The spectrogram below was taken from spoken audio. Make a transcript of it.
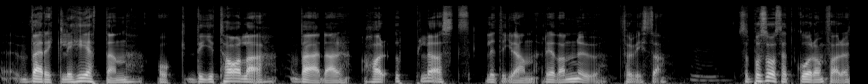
eh, verkligheten och digitala världar har upplösts lite grann redan nu för vissa. Så på så sätt går de före. You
